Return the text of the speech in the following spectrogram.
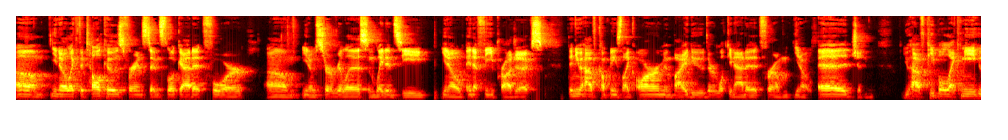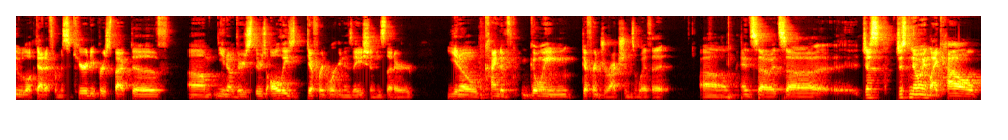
um, you know, like the telcos, for instance, look at it for um, you know serverless and latency, you know, NFV projects. Then you have companies like ARM and Baidu. They're looking at it from you know edge, and you have people like me who looked at it from a security perspective. Um, you know, there's there's all these different organizations that are you know kind of going different directions with it, um, and so it's uh, just just knowing like how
